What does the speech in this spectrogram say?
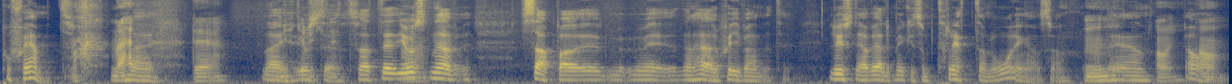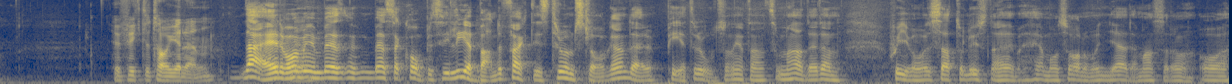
på skämt. nej, Nej. det... Nej, just det. riktigt. Så att eh, just Ja. den här Zappa, eh, med den här skivan, lyssnar jag väldigt mycket som 13-åring alltså. Mm. Det, Ja. ja. Hur fick du tag i den? nej, det var Mm. min bä- bästa kompis i ledbandet faktiskt, trumslagaren där, Peter Olsson heter han, som hade den skivan. Vi satt och lyssnade hemma hos honom en jävla massa då. Och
